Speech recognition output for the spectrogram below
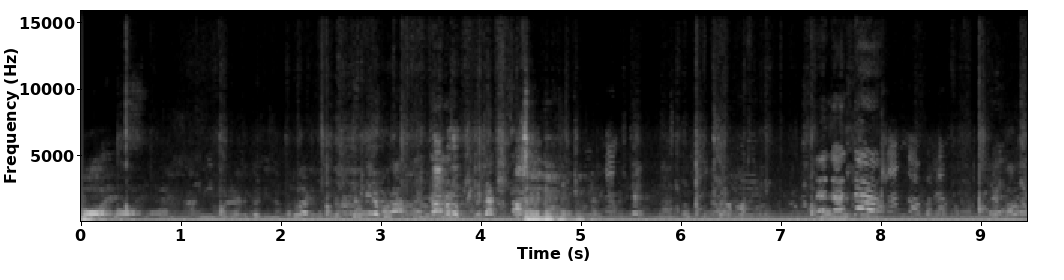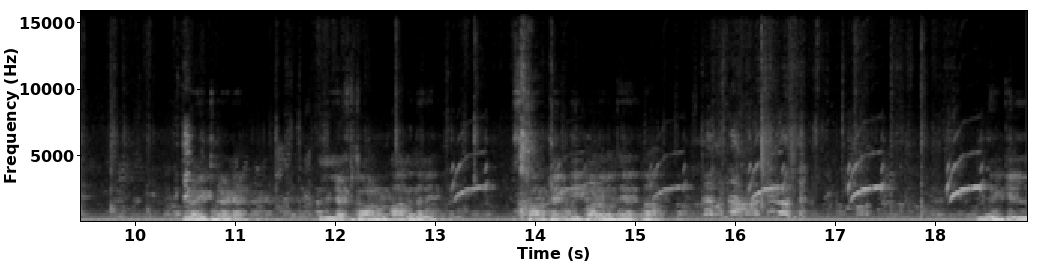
ಬಾಯ್. Chandu. Right raider left corner ಭಾಗದಲ್ಲಿ. ಸ್ಕಾರ್ಪಿಂಗ್ ಕಿಕ್ ಮಾಡುವಂತ ಯತ್ನ. ನಿಖಿಲ್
